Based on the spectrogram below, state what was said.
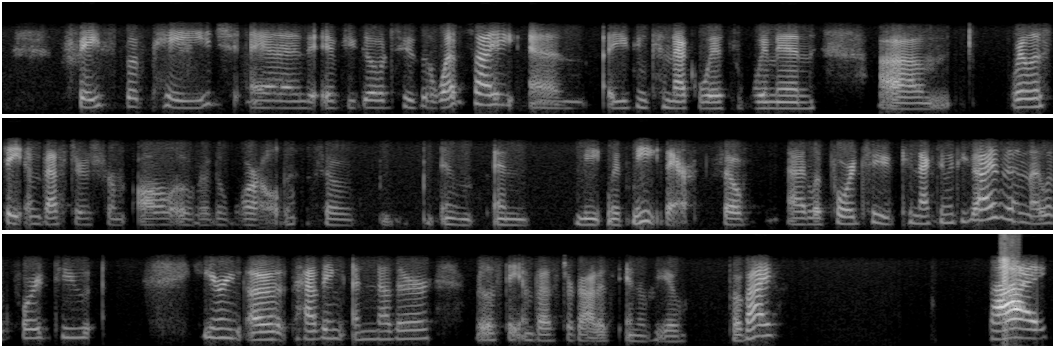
Facebook page. And if you go to the website, and you can connect with women, um, real estate investors from all over the world. So, and, and meet with me there. So I look forward to connecting with you guys, and I look forward to hearing uh, having another real estate investor goddess interview. Bye-bye. Bye.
